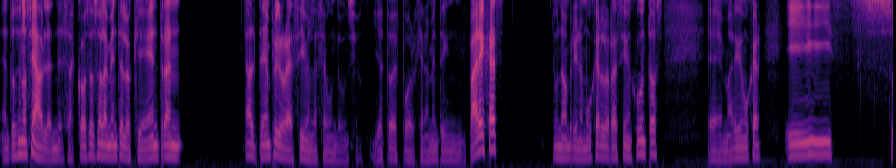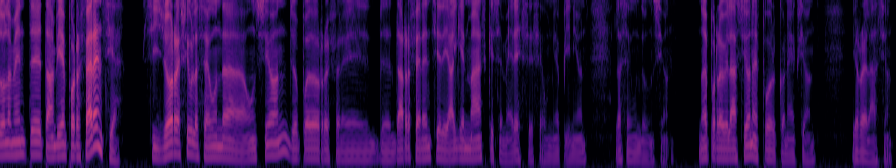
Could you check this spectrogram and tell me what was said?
Entonces no se hablan de esas cosas, solamente los que entran al templo y reciben la segunda unción. Y esto es por generalmente en parejas, un hombre y una mujer lo reciben juntos, eh, marido y mujer, y solamente también por referencia. Si yo recibo la segunda unción, yo puedo dar referencia de alguien más que se merece, según mi opinión, la segunda unción. No es por revelación, es por conexión y relación.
